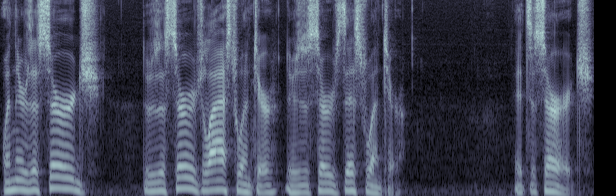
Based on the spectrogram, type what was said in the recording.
When there's a surge, there was a surge last winter, there's a surge this winter. It's a surge.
